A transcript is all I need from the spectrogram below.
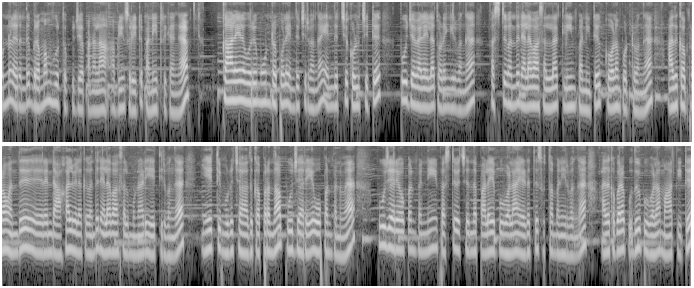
ஒன்றுலேருந்து பிரம்ம முகூர்த்த பூஜை பண்ணலாம் அப்படின்னு சொல்லிட்டு பண்ணிகிட்ருக்கேங்க காலையில் ஒரு மூன்றரை போல் எந்திரிச்சிருவேங்க. எந்திரிச்சு குளிச்சுட்டு பூஜை வேலையெல்லாம் தொடங்கிடுவேங்க ஃபஸ்ட்டு வந்து நிலவாசல்லாம் க்ளீன் பண்ணிவிட்டு கோலம் போட்டுருவேங்க. அதுக்கப்புறம் வந்து ரெண்டு அகல் விளக்கு வந்து நிலவாசல் முன்னாடி ஏற்றிடுவேங்க ஏற்றி முடிச்ச அதுக்கப்புறம் தான் பூஜை அறையை ஓப்பன் பண்ணுவேன். பூஜை அறையை ஓப்பன் பண்ணி ஃபஸ்ட்டு வச்சுருந்த பழைய பூவெல்லாம் எடுத்து சுத்தம் பண்ணிடுவேங்க. அதுக்கப்புறம் புது பூவெல்லாம் மாற்றிட்டு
